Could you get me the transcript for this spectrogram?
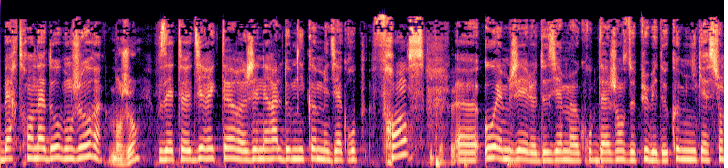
Bertrand Nadeau. Bonjour. Bonjour. Vous êtes directeur général d'Omnicom Media Group France. Euh, OMG est le deuxième groupe d'agences de pub et de communication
